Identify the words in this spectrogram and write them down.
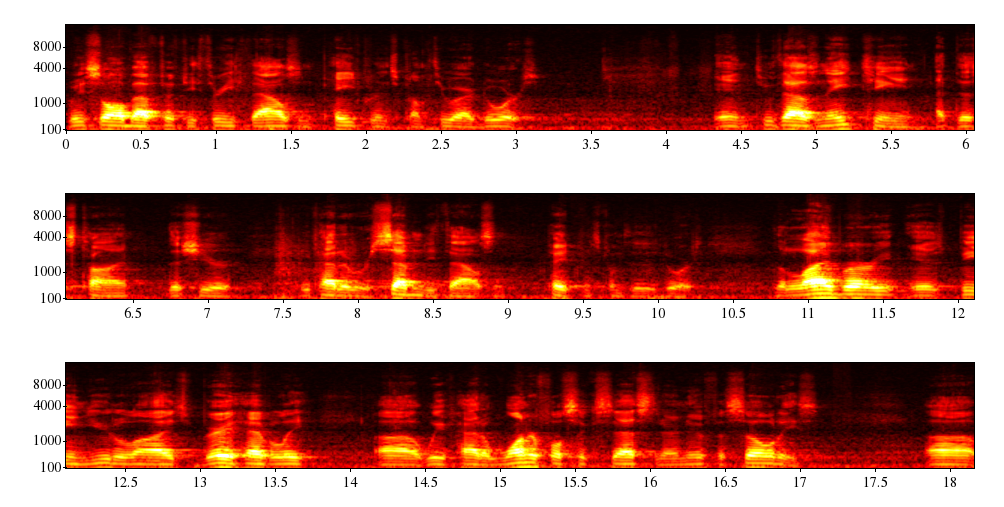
we saw about 53,000 patrons come through our doors. In 2018, at this time this year, we've had over 70,000 patrons come through the doors. The library is being utilized very heavily. Uh, we've had a wonderful success in our new facilities. Uh,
